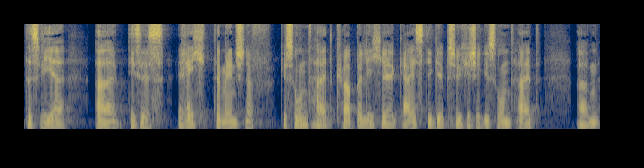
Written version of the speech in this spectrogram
dass wir äh, dieses Recht der Menschen auf Gesundheit, körperliche, geistige, psychische Gesundheit ähm,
